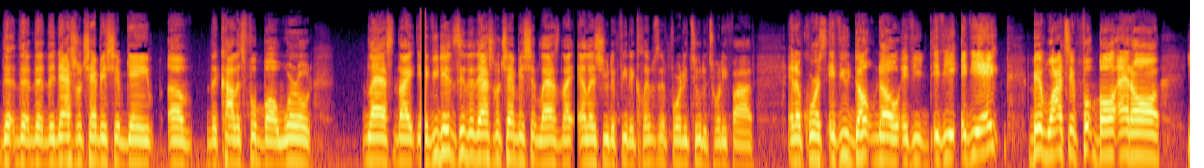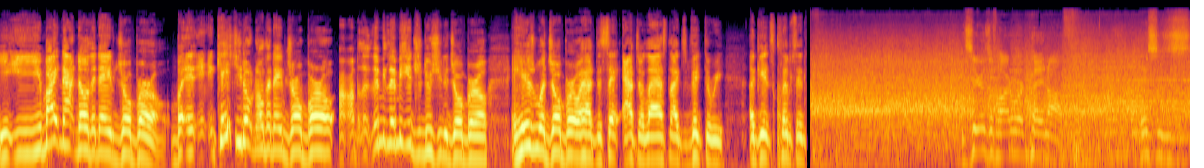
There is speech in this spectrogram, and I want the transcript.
the, the the, the national championship game of the college football world last night, if you didn't see the national championship last night, LSU defeated Clemson forty-two to twenty-five. And of course, if you don't know, if you if you if you ain't been watching football at all, you, you might not know the name Joe Burrow. But in, in case you don't know the name Joe Burrow, uh, let me let me introduce you to Joe Burrow. And here's what Joe Burrow had to say after last night's victory against Clemson. It's years of hard work paying off. This is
